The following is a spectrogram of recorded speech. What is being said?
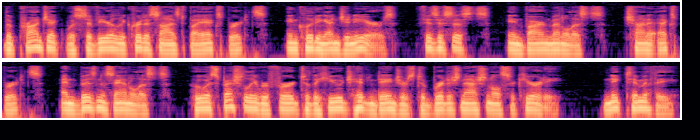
The project was severely criticized by experts, including engineers, physicists, environmentalists, China experts, and business analysts, who especially referred to the huge hidden dangers to British national security. Nick Timothy,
